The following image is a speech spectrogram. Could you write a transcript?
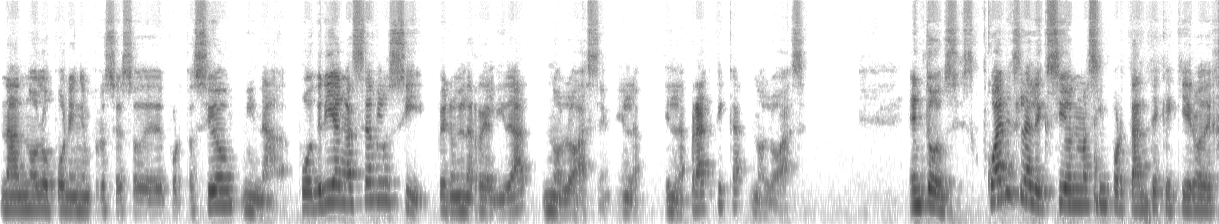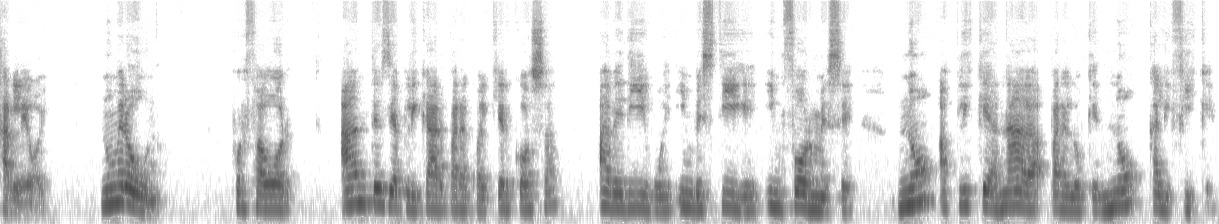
no lo ponen en proceso de deportación ni nada. Podrían hacerlo, sí, pero en la realidad no lo hacen, en la, en la práctica no lo hacen. Entonces, ¿cuál es la lección más importante que quiero dejarle hoy? Número uno, por favor, antes de aplicar para cualquier cosa, averigüe, investigue, infórmese. No aplique a nada para lo que no califique.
